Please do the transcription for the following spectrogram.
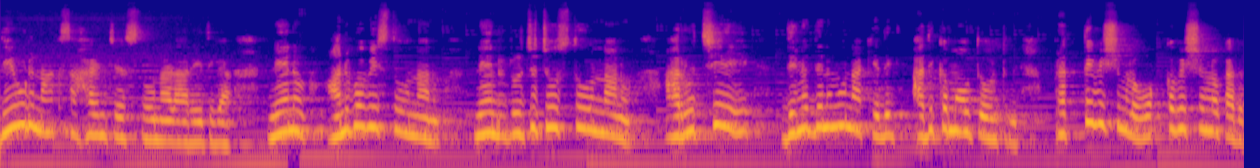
దేవుడు నాకు సహాయం చేస్తూ ఉన్నాడు ఆ రీతిగా. నేను అనుభవిస్తూ ఉన్నాను. నేను రుచి చూస్తూ ఉన్నాను. ఆ రుచి దినదినము నాకు ఎది అధికమవుతూ ఉంటుంది. ప్రతి విషయంలో ఒక్క విషయంలో కాదు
